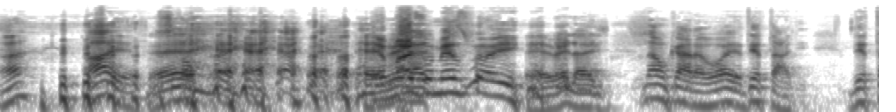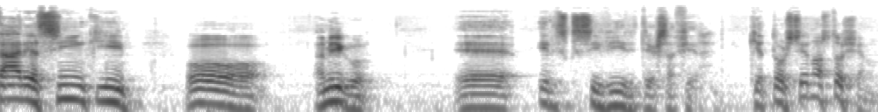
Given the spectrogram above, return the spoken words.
Hã? Ah, é? É, É, mais verdade. ou menos por aí. É verdade. Não, cara, olha, detalhe. Detalhe assim que, ô, amigo, é, eles que se virem terça-feira. Que torcer, nós torcemos.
